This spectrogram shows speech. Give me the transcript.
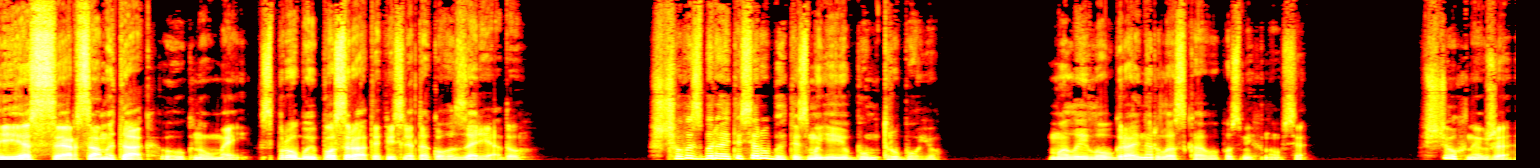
Yes, sir, саме так. гукнув Мей. Спробуй посрати після такого заряду. Що ви збираєтеся робити з моєю бум-трубою? Малий Ловграйнер ласкаво посміхнувся. Вщухни вже,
